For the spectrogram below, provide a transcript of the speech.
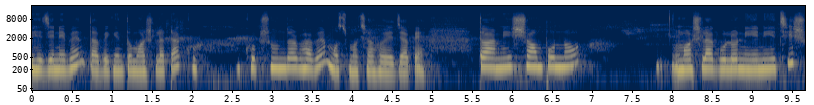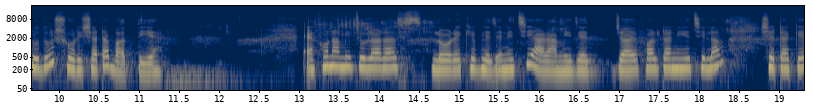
ভেজে নেবেন, তবে কিন্তু মশলাটা খুব সুন্দরভাবে মুচমোচা হয়ে যাবে। তো আমি সম্পূর্ণ মশলাগুলো নিয়ে নিয়েছি, শুধু সরিষাটা বাদ দিয়ে। এখন আমি চুলার রাস লো রেখে ভেজে নিচ্ছি, আর আমি যে জয়ফলটা নিয়েছিলাম, সেটাকে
